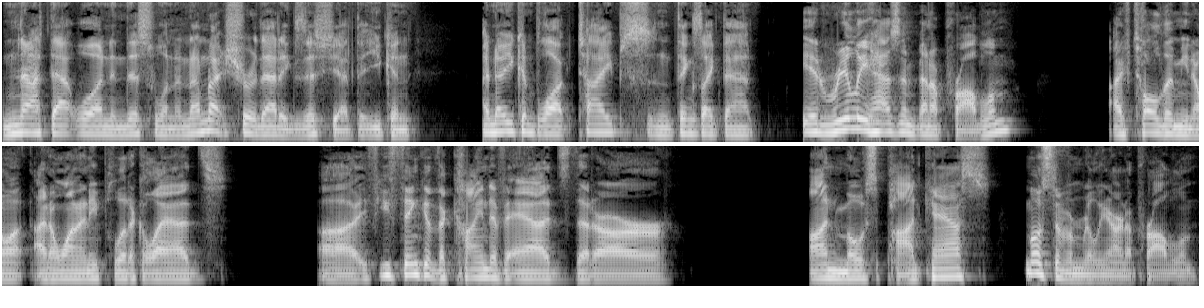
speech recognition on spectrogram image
not that one and this one. And I'm not sure that exists yet, that you can I know you can block types and things like that. it really hasn't been a problem. I've told them, you know, I don't want any political ads. Uh, if you think of the kind of ads that are on most podcasts, most of them really aren't a problem.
